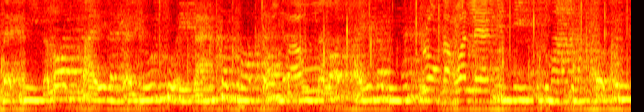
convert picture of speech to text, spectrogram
แบบนี้ตลอดไปแล้วอายุช่วยกันสปอร์ตกันแบบตลอดไปนะพี่นะรองทางวันแรงยินดีมากขอบคุณ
